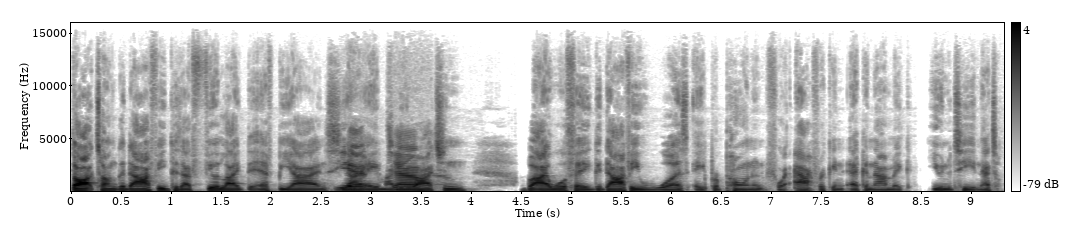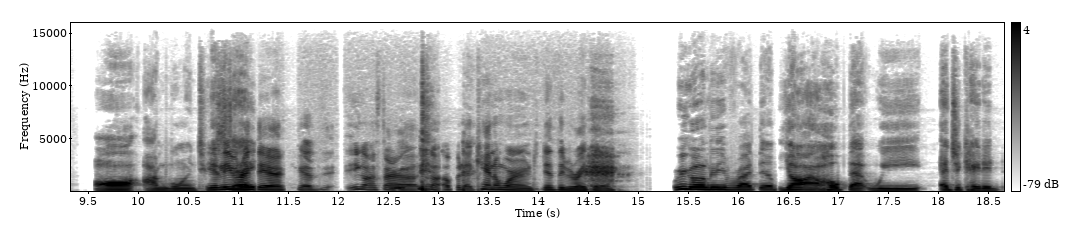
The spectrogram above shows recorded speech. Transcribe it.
thoughts on Gaddafi because I feel like the FBI and CIA yeah, might child. be watching. But I will say Gaddafi was a proponent for African economic unity, and that's all I'm going to say. yeah, leave it right there because you're gonna start. Uh, you're gonna open that can of worms. Just leave it right there. We're gonna leave right there. Y'all, I hope that we educated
